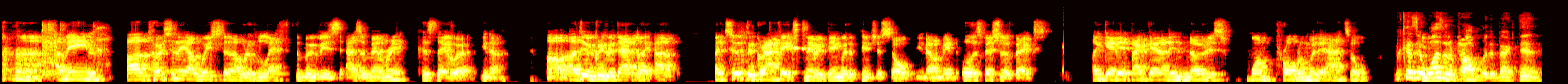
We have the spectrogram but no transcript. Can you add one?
I mean, uh, personally, I wish that I would have left the movies as a memory because they were, you know, uh, I do agree with that. Like, I, I took the graphics and everything with a pinch of salt. You know, I mean, all the special effects. I get it. Back then, I didn't notice one problem with it at all. Because it Yeah. wasn't a problem with it back then.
